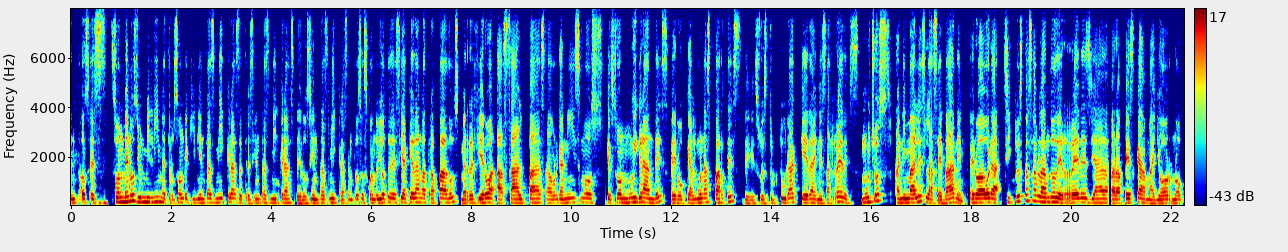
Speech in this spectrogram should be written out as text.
Entonces, son menos de un milímetro, son de 500 micras, de 300 micras, de 200 micras. Entonces, cuando yo te decía quedan atrapados, me refiero a, salpas, a organismos que son muy grandes, pero que algunas partes de su estructura queda en esas redes. Muchos animales las evaden, pero ahora, si tú estás hablando de redes ya para pesca mayor, ¿no?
